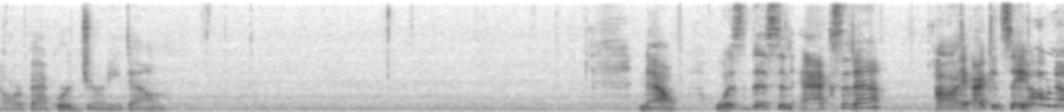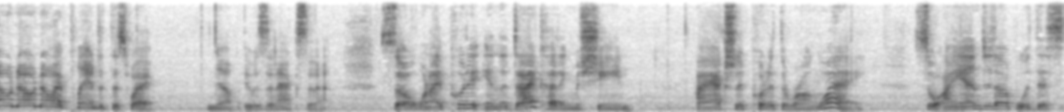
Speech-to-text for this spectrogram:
our backward journey down. Now, was this an accident? I, I could say, oh, no, no, no, I planned it this way. No, it was an accident. So when I put it in the die cutting machine, I actually put it the wrong way. So I ended up with this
